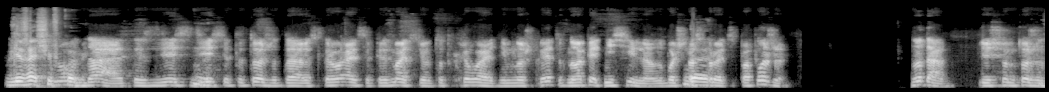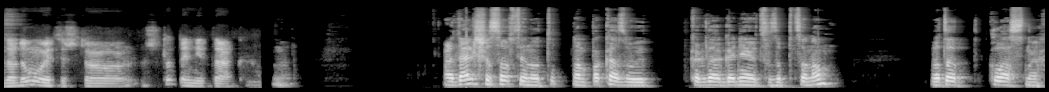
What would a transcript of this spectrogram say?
лежащей ну, в коме. Да, это здесь, здесь да. это тоже да, раскрывается. Перед матерью он тут открывает немножко этот, но опять не сильно, он больше да. раскроется попозже. Ну да, Здесь он тоже задумывается, что что-то не так. А дальше, собственно, тут нам показывают, когда гоняются за пацаном, Вот это классно.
